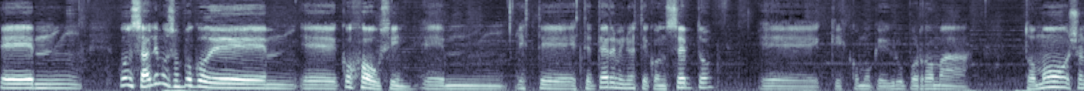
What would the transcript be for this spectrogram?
Eh, Gonza, hablemos un poco de eh, co-housing, em, este, este término, este concepto, eh, que es como que el Grupo Roma tomó, yo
